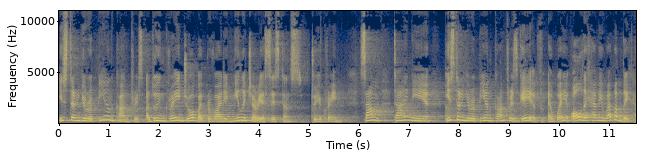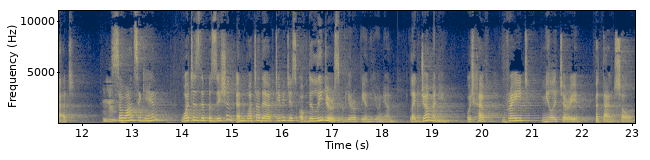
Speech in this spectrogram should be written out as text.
Eastern European countries are doing great job by providing military assistance to Ukraine. Some tiny Eastern European countries gave away all the heavy weapon they had. Yeah. So once again, what is the position and what are the activities of the leaders of European Union, like Germany, which have great military potential?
